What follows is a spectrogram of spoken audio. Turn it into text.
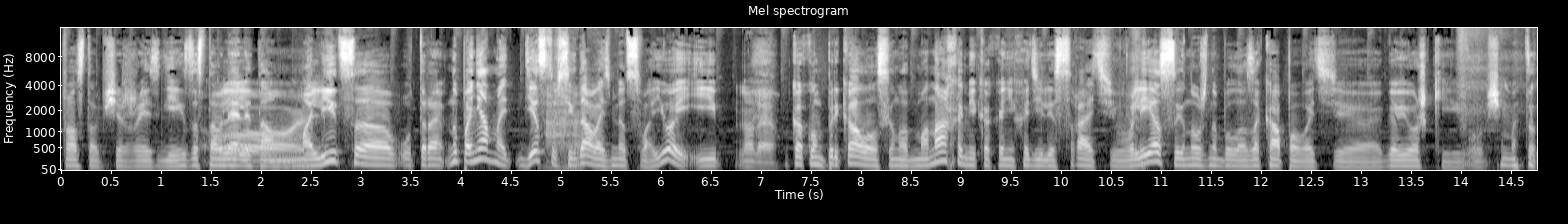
просто вообще жесть, где их заставляли Ой. там молиться утра. Ну, понятно, детство Ага. всегда возьмет свое, и Ну да. как он прикалывался над монахами, как они ходили срать в лес, и нужно было закапывать э, говешки. В общем, это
